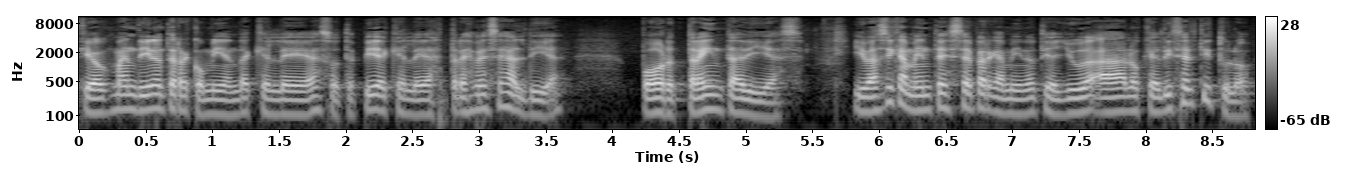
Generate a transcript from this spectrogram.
que Ogmandino te recomienda que leas o te pide que leas tres veces al día por 30 días. Y básicamente ese pergamino te ayuda a lo que él dice el título,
